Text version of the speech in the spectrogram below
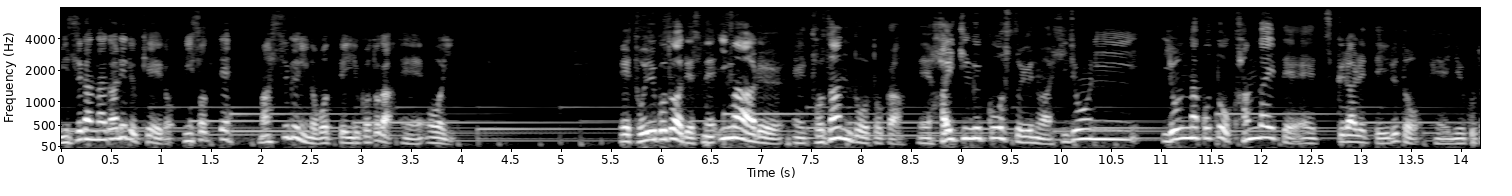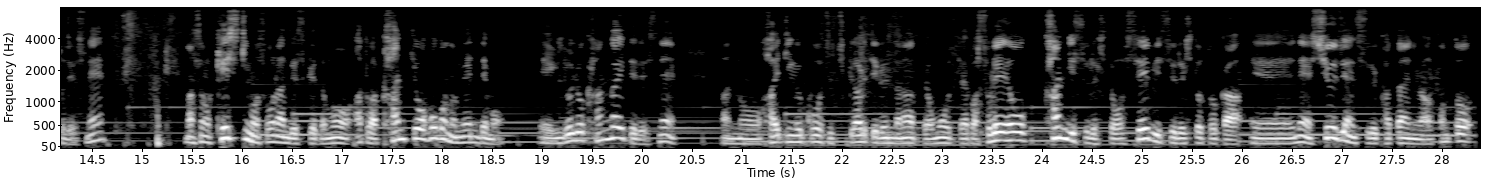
水が流れる経路に沿ってまっすぐに登っていることが多いえということはですね、今ある、え登山道とか、えハイキングコースというのは非常にいろんなことを考えて、え作られているということですね。まあ、その景色もそうなんですけども、あとは環境保護の面でも、えいろいろ考えてですね、あのハイキングコース作られてるんだなって思うと、やっぱそれを管理する人、整備する人とか、えー、ね、修繕する方には本当、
